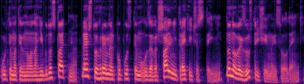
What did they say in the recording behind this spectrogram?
ультимативного нагибу достатньо. Решту гри ми попустимо у завершальній третій частині. До нових зустрічей, мої солоденькі.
